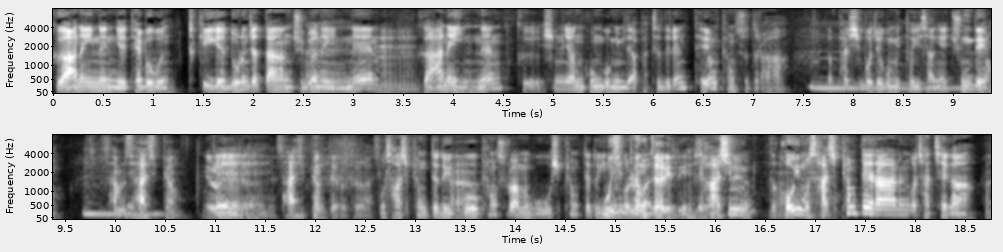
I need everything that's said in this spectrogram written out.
그 안에 있는 예, 대부분 특히 이게 노른자 땅 주변에 네. 있는 음. 그 안에 있는 그 10년 공공임대 아파트들은 대형 평수더라. 음. 85제곱미터 이상의 중대형. 음. 3, 40평 이런 예. 분들은 40평대로 들어가시죠. 뭐 40평대도 있고 네. 평수로 하면 뭐 50평대도 있는 50 걸로 평짜리도 알고 임대가 40 있어요? 그러니까 거의 뭐 40평대라는 것 자체가 어.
